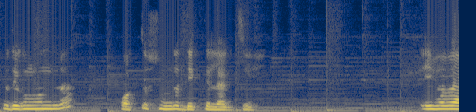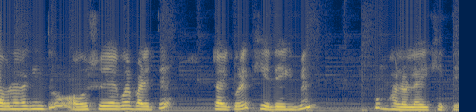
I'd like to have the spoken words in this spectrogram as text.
তো দেখুন বন্ধুরা, কত সুন্দর দেখতে লাগছে। এইভাবে আপনারা কিন্তু অবশ্যই একবার বাড়িতে ট্রাই করে খেয়ে দেখবেন। খুব ভালো লাগে খেতে।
